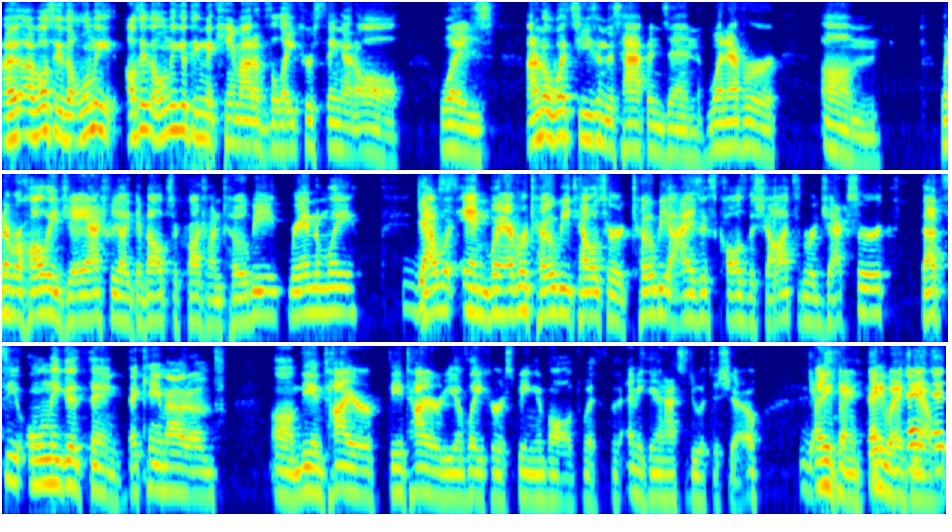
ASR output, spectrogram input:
I, I will say the only I'll say the only good thing that came out of the Lakers thing at all was I don't know what season this happens in whenever um whenever Holly J actually like develops a crush on Toby randomly. Yes. That and whenever Toby tells her Toby Isaacs calls the shots and rejects her, that's the only good thing that came out of um, the entire the entirety of Lakehurst being involved with, with anything that has to do with the show. Anything. Anyway, and, yeah. and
